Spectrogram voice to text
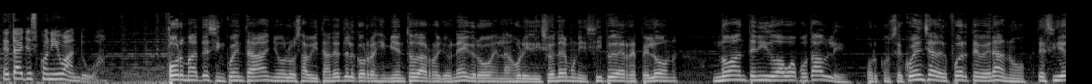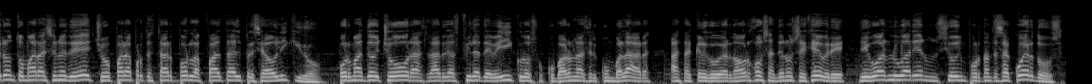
Detalles con Iván Dúa. Por más de 50 años, los habitantes del corregimiento de Arroyo Negro, en la jurisdicción del municipio de Repelón, no han tenido agua potable. Por consecuencia del fuerte verano, decidieron tomar acciones de hecho para protestar por la falta del preciado líquido. Por más de ocho horas, largas filas de vehículos ocuparon la circunvalar hasta que el gobernador José Antonio Segebre llegó al lugar y anunció importantes acuerdos.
